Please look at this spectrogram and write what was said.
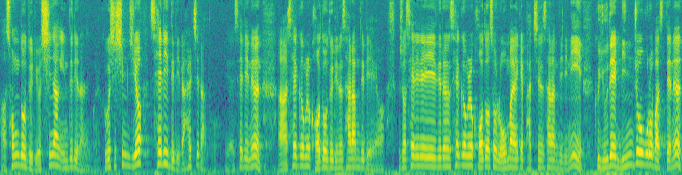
어, 성도들이요 신앙인들이라는 거예요. 그것이 심지어 세리들이라 할지라도. 예, 세리는 아, 세금을 거둬들이는 사람들이에요. 그죠? 세리들은 세금을 걷어서 로마에게 바치는 사람들이니 그 유대 민족으로 봤을 때는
